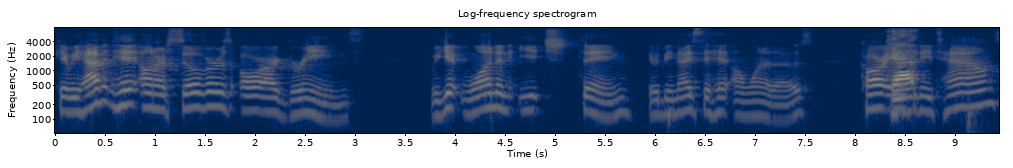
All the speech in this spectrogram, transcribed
Okay, we haven't hit on our silvers or our greens. We get one in each thing. It would be nice to hit on one of those. Car Cat. Anthony Towns,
